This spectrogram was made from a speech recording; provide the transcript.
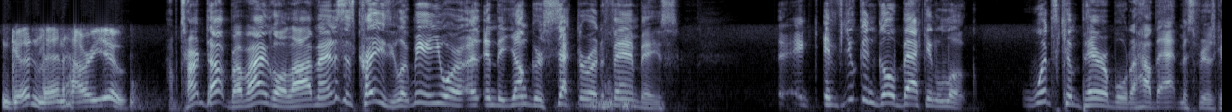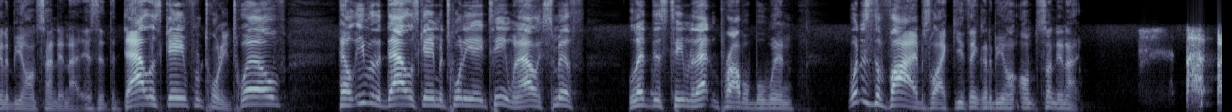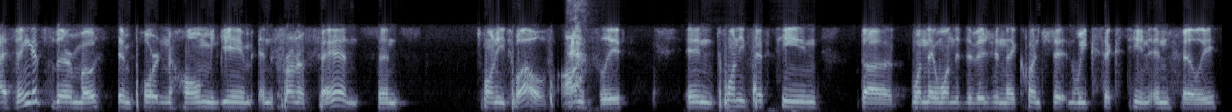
Good, man. How are you? I'm turned up, bro. I ain't gonna lie, man. This is crazy. Look, me and you are uh, in the younger sector of the fan base. If you can go back and look, what's comparable to how the atmosphere is going to be on Sunday night? Is it the Dallas game from 2012? Hell, even the Dallas game in 2018 when Alex Smith led this team to that improbable win. What is the vibes like? You think going to be on, on Sunday night? I think it's their most important home game in front of fans since 2012. Honestly, yeah in 2015, the when they won the division, they clinched it in Week 16 in Philly,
